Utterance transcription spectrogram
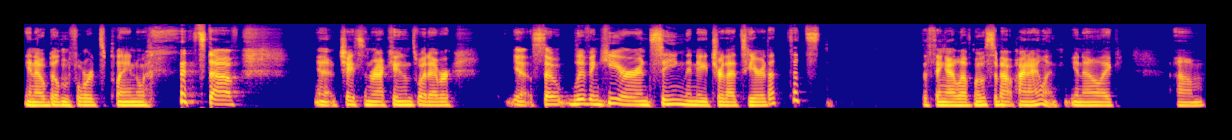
you know, building forts, playing with stuff, you know, chasing raccoons, whatever. Yeah. So living here and seeing the nature that's here, that's that's the thing I love most about Pine Island. You know, like um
